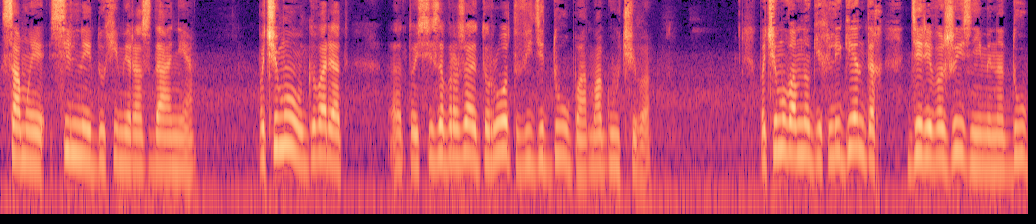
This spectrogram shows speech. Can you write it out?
самые сильные духи мироздания. Почему говорят, э, то есть изображают род в виде дуба могучего? Почему во многих легендах дерево жизни именно дуб?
